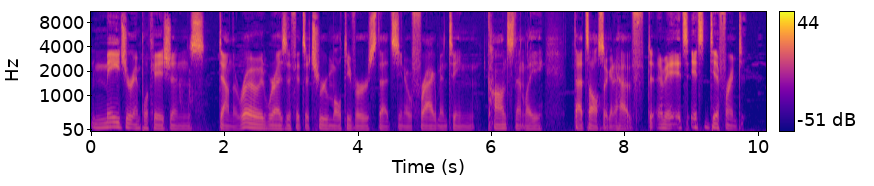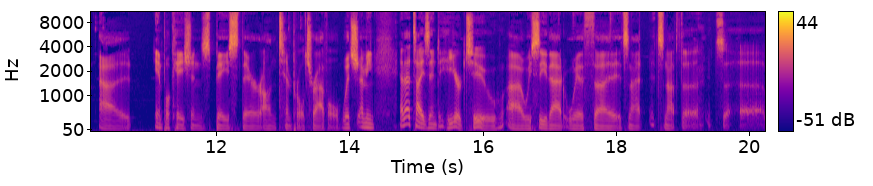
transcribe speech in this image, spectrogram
major implications down the road whereas if it's a true multiverse that's you know fragmenting constantly that's also going to have i mean it's it's different uh implications based there on temporal travel which i mean and that ties into here too. Uh we see that with uh it's not it's not the it's uh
